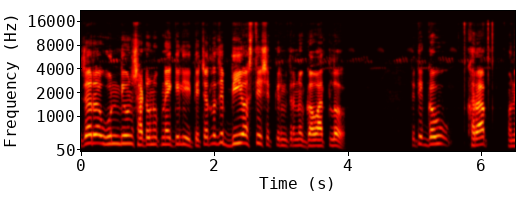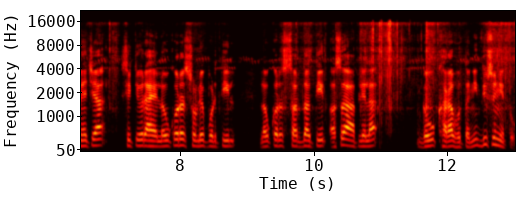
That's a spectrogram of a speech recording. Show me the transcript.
जर ऊन देऊन साठवणूक नाही केली त्याच्यातलं जे बी असते शेतकरी मित्रांनो गव्हातलं तर ते गहू खराब होण्याच्या स्थितीवर आहे. लवकरच सोंडे पडतील लवकरच सरदावतील असं आपल्याला गहू खराब होताना दिसून येतो.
